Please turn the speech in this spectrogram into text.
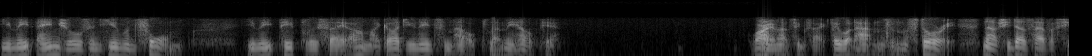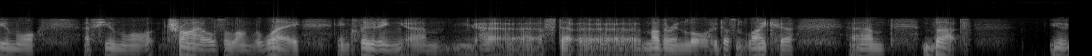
you meet angels in human form. You meet people who say, oh my God, you need some help, let me help you. Right. And that's exactly what happens in the story. Now she does have a few more, a few more trials along the way, including um, a, a, step, a, a mother-in-law who doesn't like her, um, but you know,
